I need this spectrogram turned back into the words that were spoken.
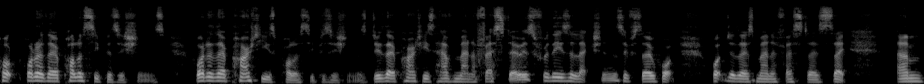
what what are their policy positions? What are their parties' policy positions? Do their parties have manifestos for these elections? If so, what what do those manifestos say? Um,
